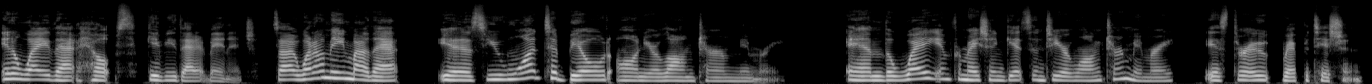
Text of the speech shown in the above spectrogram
in a way that helps give you that advantage. So what I mean by that is you want to build on your long-term memory. And the way information gets into your long-term memory is through repetition.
